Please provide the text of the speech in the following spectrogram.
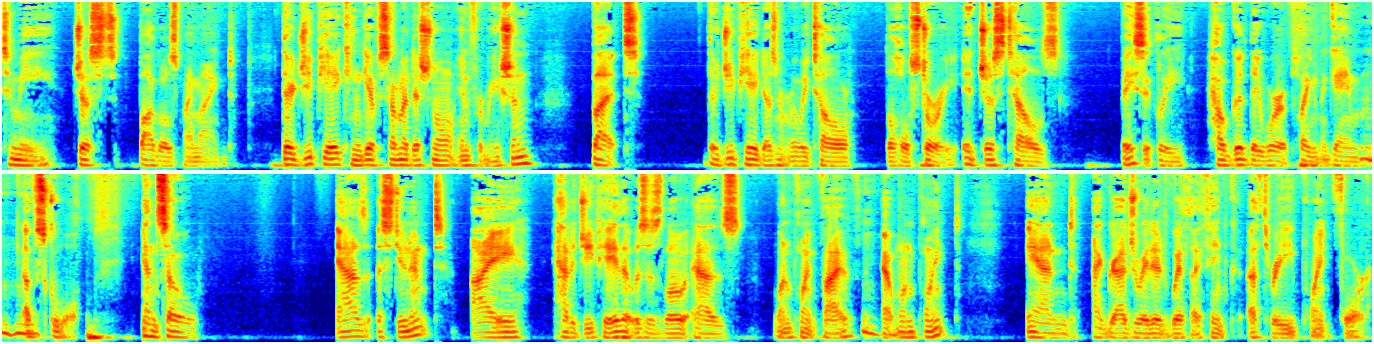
to me just boggles my mind. Their GPA can give some additional information, but their GPA doesn't really tell the whole story. It just tells basically how good they were at playing the game mm-hmm. of school. And so, as a student, I had a GPA that was as low as 1.5 mm-hmm. at one point, and I graduated with, I think, a 3.4.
